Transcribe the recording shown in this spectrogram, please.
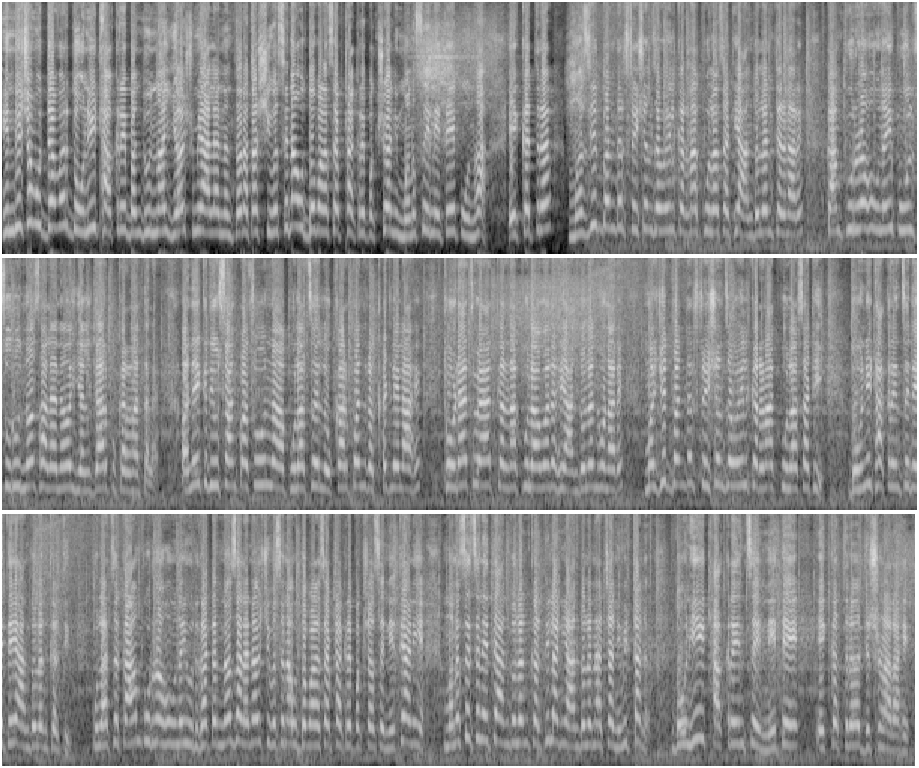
हिंदीच्या मुद्द्यावर दोन्ही ठाकरे बंधूंना यश मिळाल्यानंतर आता शिवसेना उद्धव बाळासाहेब ठाकरे पक्ष आणि मनसे नेते पुन्हा एकत्र मस्जिद बंदर स्टेशन जवळील कर्नाक पुलासाठी आंदोलन करणार आहे काम पूर्ण होऊनही पूल सुरू न झाल्यानं यलगार पुकारण्यात आलाय. अनेक दिवसांपासून पुलाचं लोकार्पण रखडलेलं आहे. थोड्याच वेळात कर्नाक पुलावर हे आंदोलन होणार आहे. मस्जिद बंदर स्टेशन जवळील कर्नाक पुलासाठी दोन्ही ठाकरेंचे नेते आंदोलन करतील. पुलाचं काम पूर्ण होऊनही उद्घाटन न झाल्यानं शिवसेना उद्धव बाळासाहेब ठाकरे पक्षाचे नेते आणि मनसेचे नेते आंदोलन करतील आणि आंदोलनाच्या निमित्तानं दोन्ही ठाकरेंचे नेते एकत्र दिसणार आहेत.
